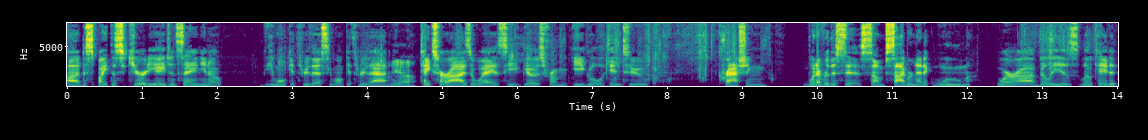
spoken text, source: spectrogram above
uh, despite the security agent saying, you know, he won't get through this, he won't get through that. Yeah. Takes her eyes away as he goes from Eagle into crashing whatever this is, some cybernetic womb where uh, Billy is located.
